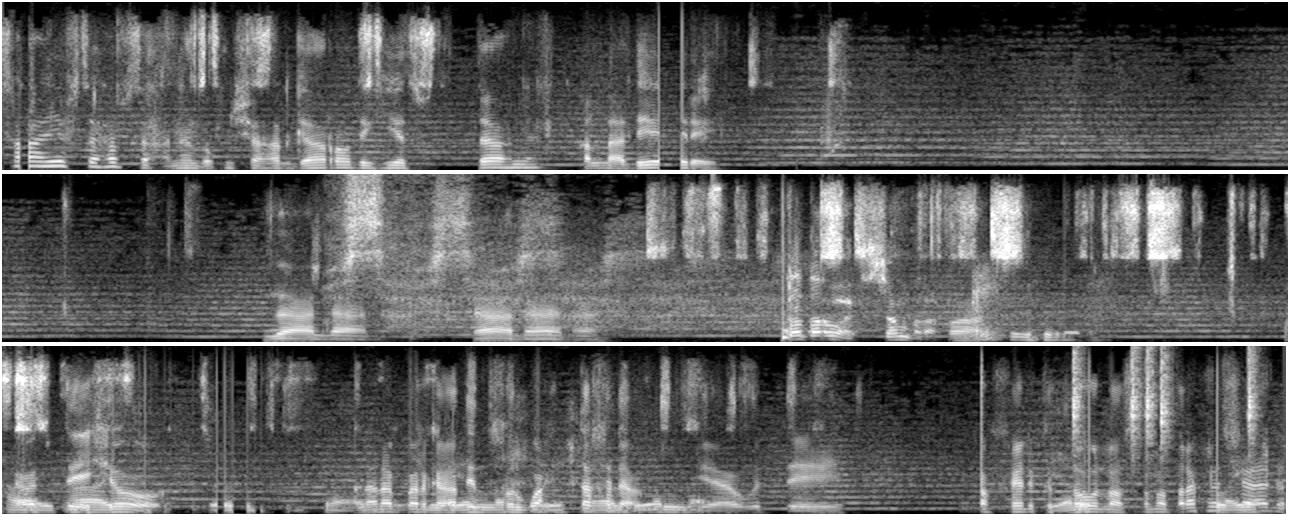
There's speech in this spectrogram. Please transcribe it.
صاي افتح افتح أنا دوك نشغل كارو ديك هي تفتحنا قلع ديري. لا لا لا لا لا تطروك الشمبرة ودي شو؟ أنا نبرك غادي ندخل واحد تخلع. يا ودي. خيرك الدولة أصلا طرف الشهادة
